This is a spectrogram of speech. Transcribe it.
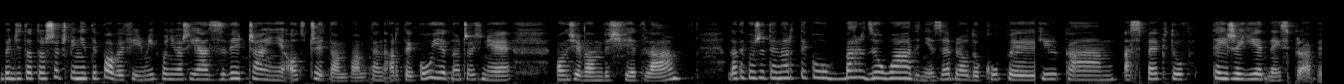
Będzie to troszeczkę nietypowy filmik, ponieważ ja zwyczajnie odczytam Wam ten artykuł, jednocześnie on się Wam wyświetla, dlatego że ten artykuł bardzo ładnie zebrał do kupy kilka aspektów tejże jednej sprawy.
